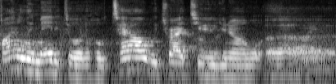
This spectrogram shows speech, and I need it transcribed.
finally made it to a hotel. We tried to, you know, uh,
